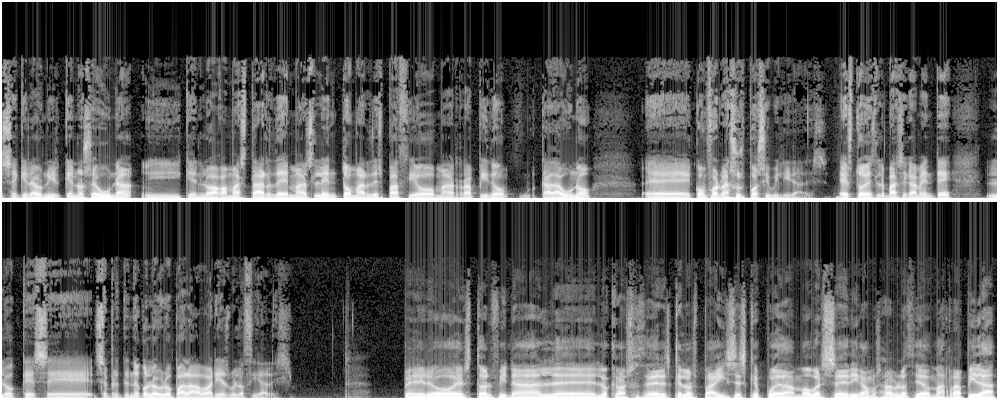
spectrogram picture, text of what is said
se quiera unir que no se una y quien lo haga más tarde, más lento, más despacio, más rápido, cada uno eh, conforme a sus posibilidades. Esto es básicamente lo que se, se pretende con la Europa a varias velocidades. Pero esto al final eh, lo que va a suceder es que los países que puedan moverse, digamos, a la velocidad más rápida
